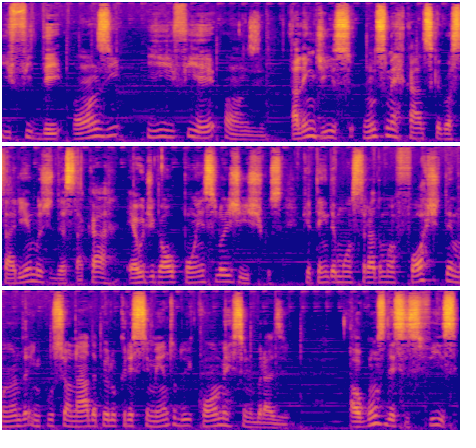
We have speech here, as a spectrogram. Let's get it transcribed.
IFD 11 e IFE 11. Além disso, um dos mercados que gostaríamos de destacar é o de galpões logísticos, que tem demonstrado uma forte demanda impulsionada pelo crescimento do e-commerce no Brasil. Alguns desses FIIs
